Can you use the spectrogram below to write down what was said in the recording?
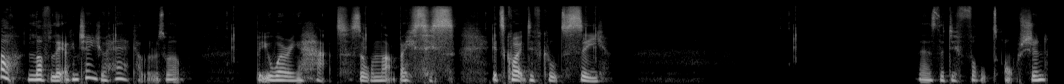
Oh, lovely. I can change your hair colour as well. But you're wearing a hat, so on that basis, it's quite difficult to see. There's the default option.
